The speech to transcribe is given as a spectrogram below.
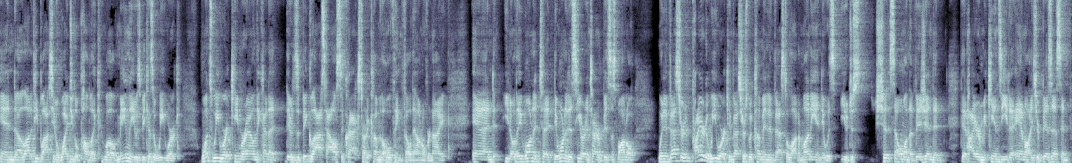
and uh, a lot of people ask, you know, why'd you go public? Well, mainly it was because of WeWork. Once WeWork came around, they kind of, there was a big glass house, the cracks started coming, the whole thing fell down overnight. And, you know, they wanted to, they wanted to see our entire business model. When investors, prior to WeWork, investors would come in and invest a lot of money and it was, you just, should sell them on the vision that they'd hire McKinsey to analyze your business and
